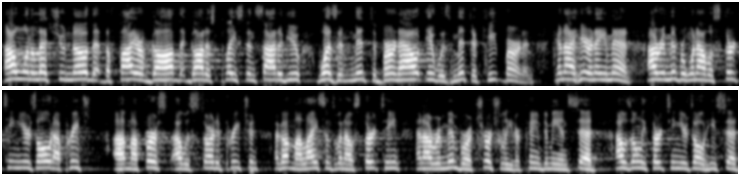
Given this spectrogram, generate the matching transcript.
I want to let you know that the fire of God that God has placed inside of you wasn't meant to burn out, it was meant to keep burning. Can I hear an amen? I remember when I was 13 years old, I preached uh, my first, I was started preaching. I got my license when I was 13, and I remember a church leader came to me and said, I was only 13 years old. He said,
